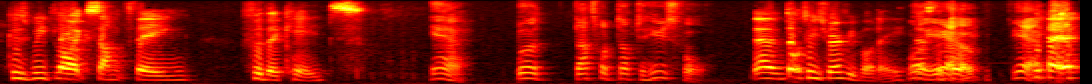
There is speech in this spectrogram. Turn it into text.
Because we'd like something for the kids. Yeah, but that's what Doctor Who's for. Uh, Doctor Who's for everybody. Well, That's yeah, point. yeah.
